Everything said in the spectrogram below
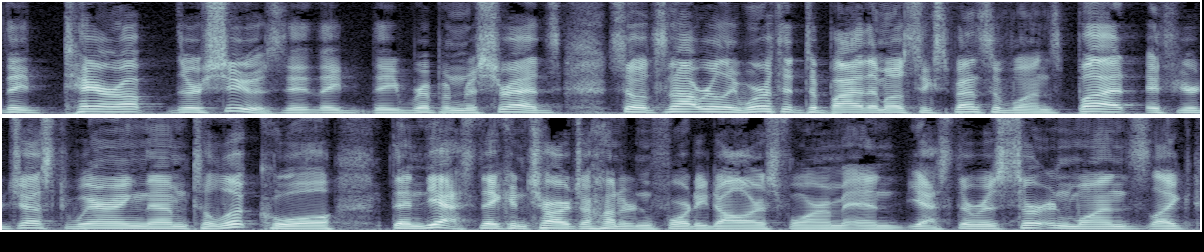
they tear up their shoes. They, they they rip them to shreds. So it's not really worth it to buy the most expensive ones. But if you're just wearing them to look cool, then yes, they can charge $140 for them. And yes, there was certain ones like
